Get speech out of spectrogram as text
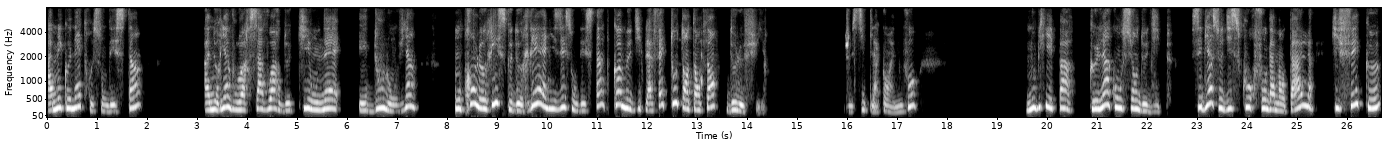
à méconnaître son destin, à ne rien vouloir savoir de qui on est et d'où l'on vient, on prend le risque de réaliser son destin comme dit l'a fait tout en tentant de le fuir. Je cite Lacan à nouveau. N'oubliez pas que l'inconscient d'Oedipe, c'est bien ce discours fondamental qui fait que,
